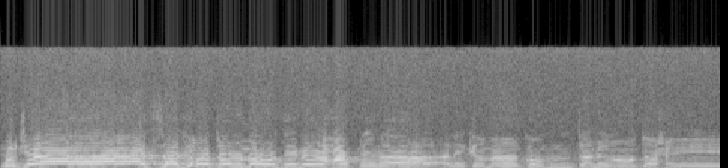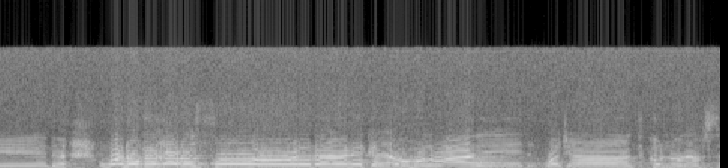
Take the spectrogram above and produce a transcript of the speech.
وجاءت سكرة الموت بالحق ذلك ما كنت منه تحيد. ونفخ بالصور ذلك يوم الوعيد. وجاءت كل نفس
